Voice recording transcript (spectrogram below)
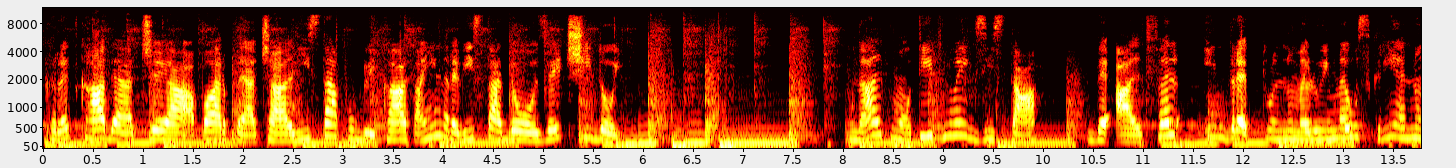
Cred că de aceea apar pe acea listă publicată în revista 22. Un alt motiv nu exista, de altfel, în dreptul numelui meu scrie nu,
